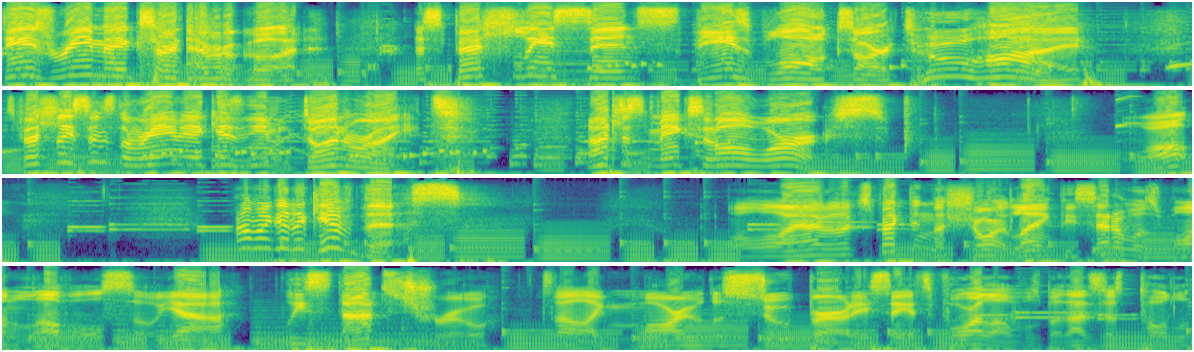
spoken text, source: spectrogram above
These remakes are never good! Especially since these blocks are too high! Especially since the remake isn't even done right! That just makes it all worse! Well, what am I gonna give this? Well, I was expecting the short length. He said it was one level, so yeah. At least that's true. It's not like Mario the Super. They say it's four levels, but that's just total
